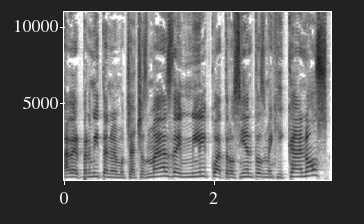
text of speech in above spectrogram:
a ver, permítanme muchachos, más de 1.400 mexicanos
